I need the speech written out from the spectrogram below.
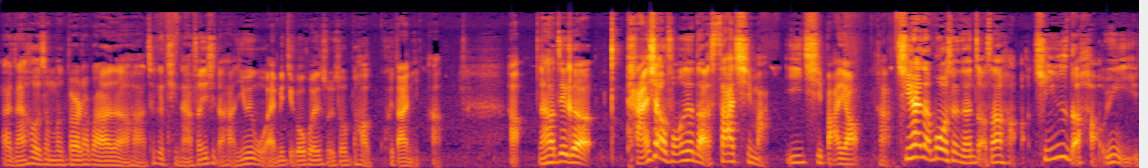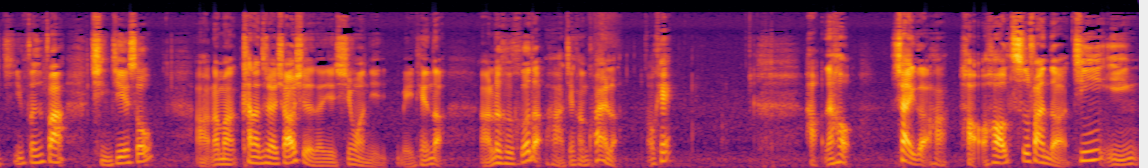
啊，然后怎么巴拉巴拉的哈，这个挺难分析的哈，因为我还没结过婚，所以说不好回答你啊。好，然后这个。谈笑风生的沙琪玛一七八幺啊，亲爱的陌生人，早上好，今日的好运已经分发，请接收啊。那么看到这条消息的人，也希望你每天的啊乐呵呵的哈，健康快乐。OK，好，然后下一个哈，好好吃饭的金银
